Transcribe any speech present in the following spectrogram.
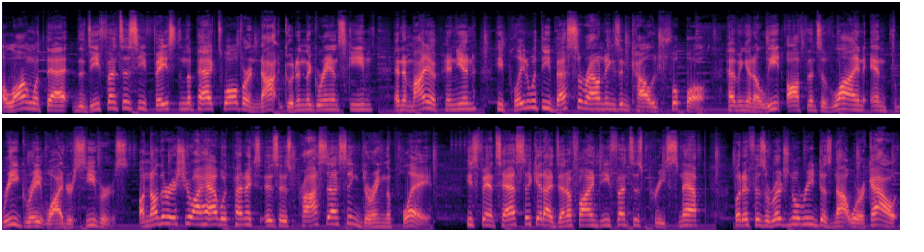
Along with that, the defenses he faced in the Pac 12 are not good in the grand scheme, and in my opinion, he played with the best surroundings in college football, having an elite offensive line and three great wide receivers. Another issue I have with Penix is his processing during the play. He's fantastic at identifying defenses pre snap, but if his original read does not work out,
